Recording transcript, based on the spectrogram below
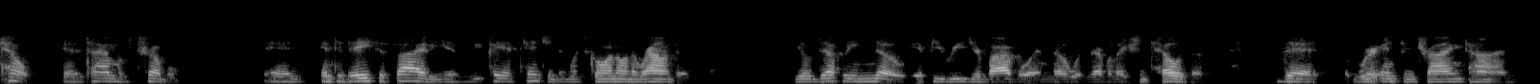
help in a time of trouble. And in today's society, as we pay attention to what's going on around us, you'll definitely know if you read your Bible and know what Revelation tells us that we're in some trying times.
